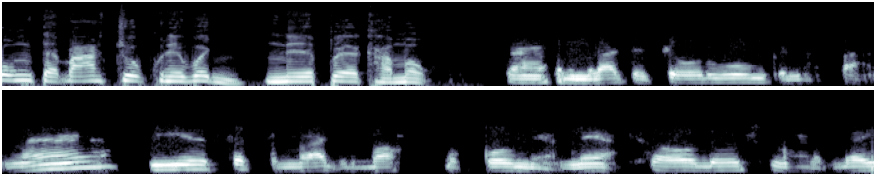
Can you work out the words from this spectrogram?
គង់តែបានជួបគ្នាវិញនាពេលខាងមុខ។ ការសម្រេចទៅចូលរួមគណៈបកណាជាសិទ្ធិសម្រេចរបស់បុគ្គលម្នាក់ម្នាក់ឈរលើស្មារតី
